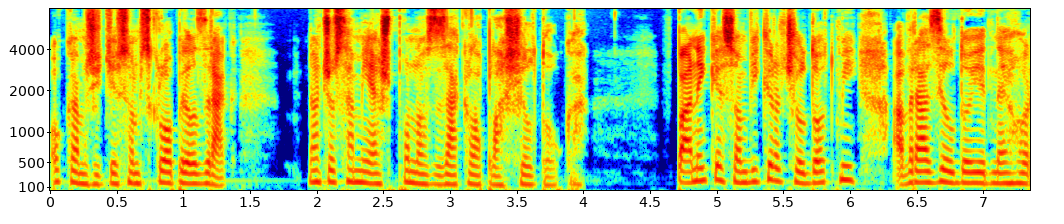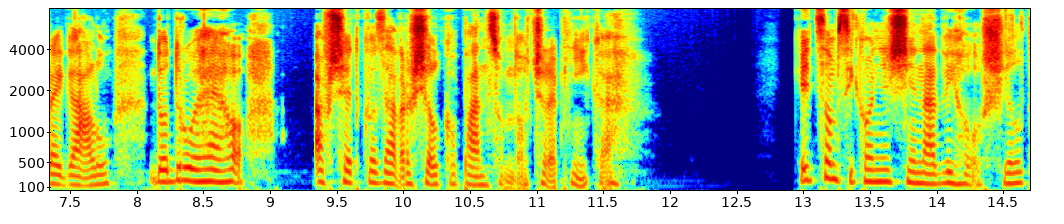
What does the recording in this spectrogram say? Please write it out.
Okamžite som sklopil zrak, na čo sa mi až po nos zaklapla šiltovka. Panike som vykročil do tmy a vrazil do jedného regálu, do druhého a všetko završil kopancom do črepníka. Keď som si konečne nadvihol šilt,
